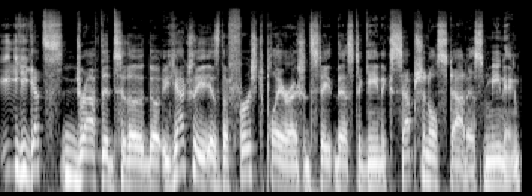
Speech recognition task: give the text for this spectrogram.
he gets drafted to the, the he actually is the first player, I should state this, to gain exceptional status, meaning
